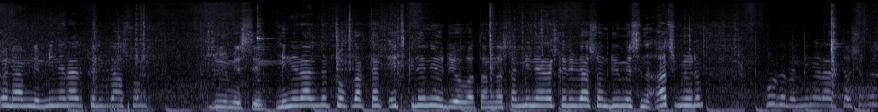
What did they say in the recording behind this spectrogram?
önemli mineral kalibrasyon düğmesi. Mineraller topraktan etkileniyor diyor vatandaşlar. Mineral kalibrasyon düğmesini açmıyorum. Burada da mineral taşımız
